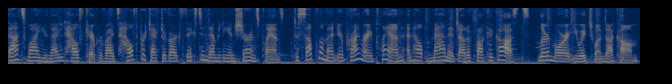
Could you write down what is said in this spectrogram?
That's why United Healthcare provides Health Protector Guard fixed indemnity insurance plans to supplement your primary plan and help manage out-of-pocket costs. Learn more at uh1.com.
